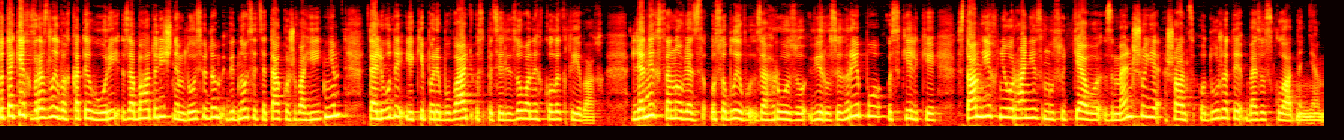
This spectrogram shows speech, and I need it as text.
До таких вразливих категорій за багаторічним досвідом відносяться також вагітні та люди, які перебувають у спеціалізованих колективах. Для них становлять особливу загрозу віруси грипу, оскільки стан їхнього організму суттєво зменшує шанс одужати без ускладнення.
